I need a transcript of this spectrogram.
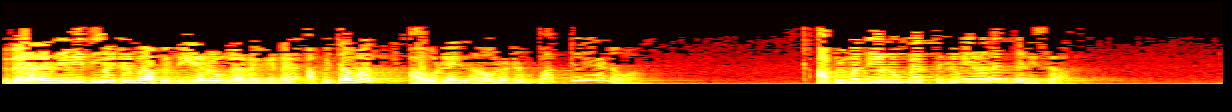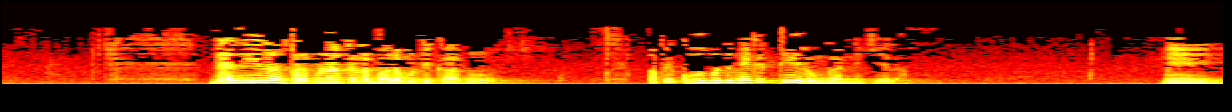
වැරදි විදිහටම අපි තේරුම් අරගෙන අපි තමත් අවුලෙන් අවුලටමපත් වෙලා යනවා. අපිම තේරුම් ගත්ත ක්‍රමේ වැරද්ද නිසා. දැන් එහෙනම් කල්පනා කරලා බලමු ටිකක් අපි කොහොමද මේක තේරුම් ගන්න කියලා. මේ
